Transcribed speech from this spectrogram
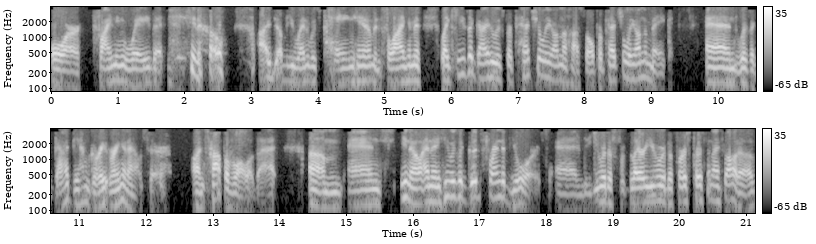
or finding a way that you know IWN was paying him and flying him in. Like he's a guy who is perpetually on the hustle, perpetually on the make, and was a goddamn great ring announcer. On top of all of that, um, and you know, and then he was a good friend of yours, and you were the Larry. You were the first person I thought of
